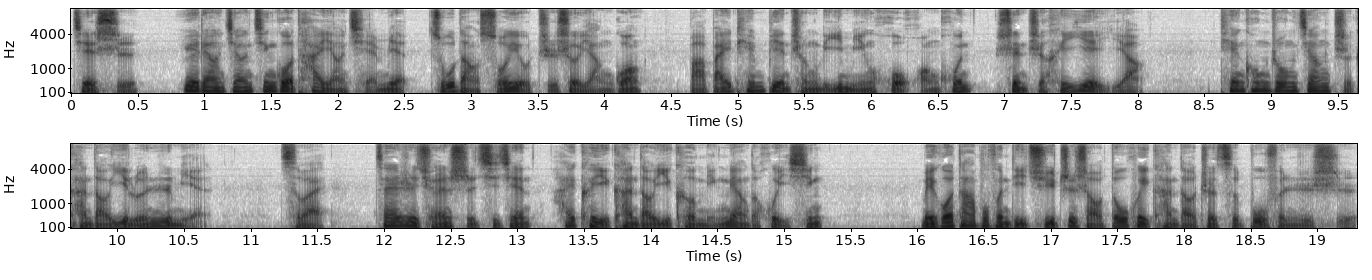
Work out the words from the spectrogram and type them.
届时，月亮将经过太阳前面，阻挡所有直射阳光，把白天变成黎明或黄昏，甚至黑夜一样。天空中将只看到一轮日冕。此外，在日全食期间，还可以看到一颗明亮的彗星。美国大部分地区至少都会看到这次部分日食。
